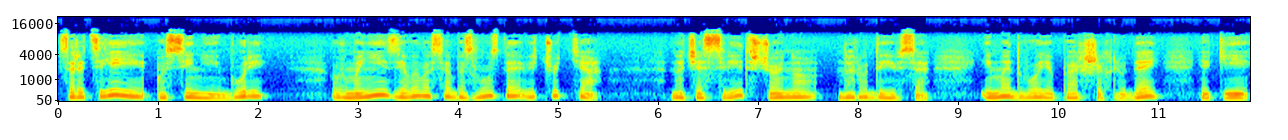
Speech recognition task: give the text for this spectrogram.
серед цієї осінньої бурі, в мені з'явилося безглузде відчуття, наче світ щойно народився, і ми двоє перших людей, які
